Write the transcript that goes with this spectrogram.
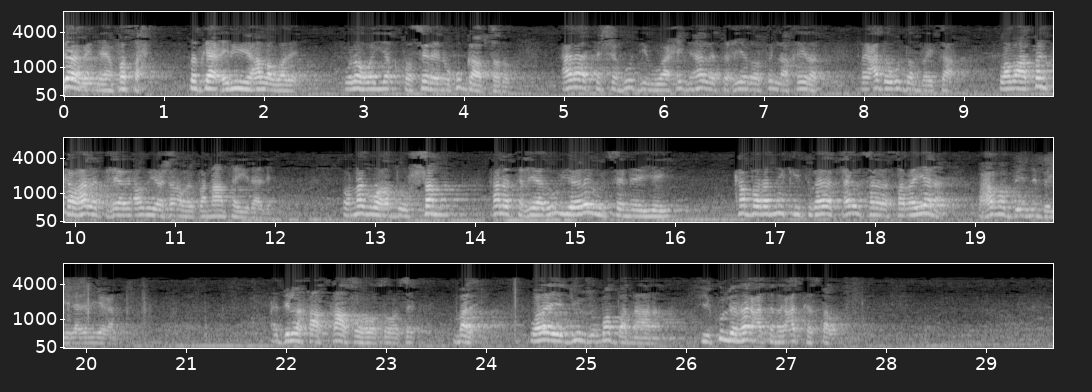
daabay dhaheen fasax. Dadkaa celiyi hala wade walahu an yaktasira inuu ku gaabsado calaa tashahudin waaxidin hal atixiyado fi lakhiirati ragcadda ugu dambaysa labaatan kaba hal atixiyaad inaad u yeeshana way banaantay yihahdeen oo nabigu hadduu shan hal atixiyaad u yeelay uu sameeyey ka badan ninkii tukada atixyaad sameeyana waxba beenin bay yihahdeen iyagana adila khaas khaas oo hoose hoose male walaa yajuuzu ma banaana fii kulli ragcatin ragcad kastaba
